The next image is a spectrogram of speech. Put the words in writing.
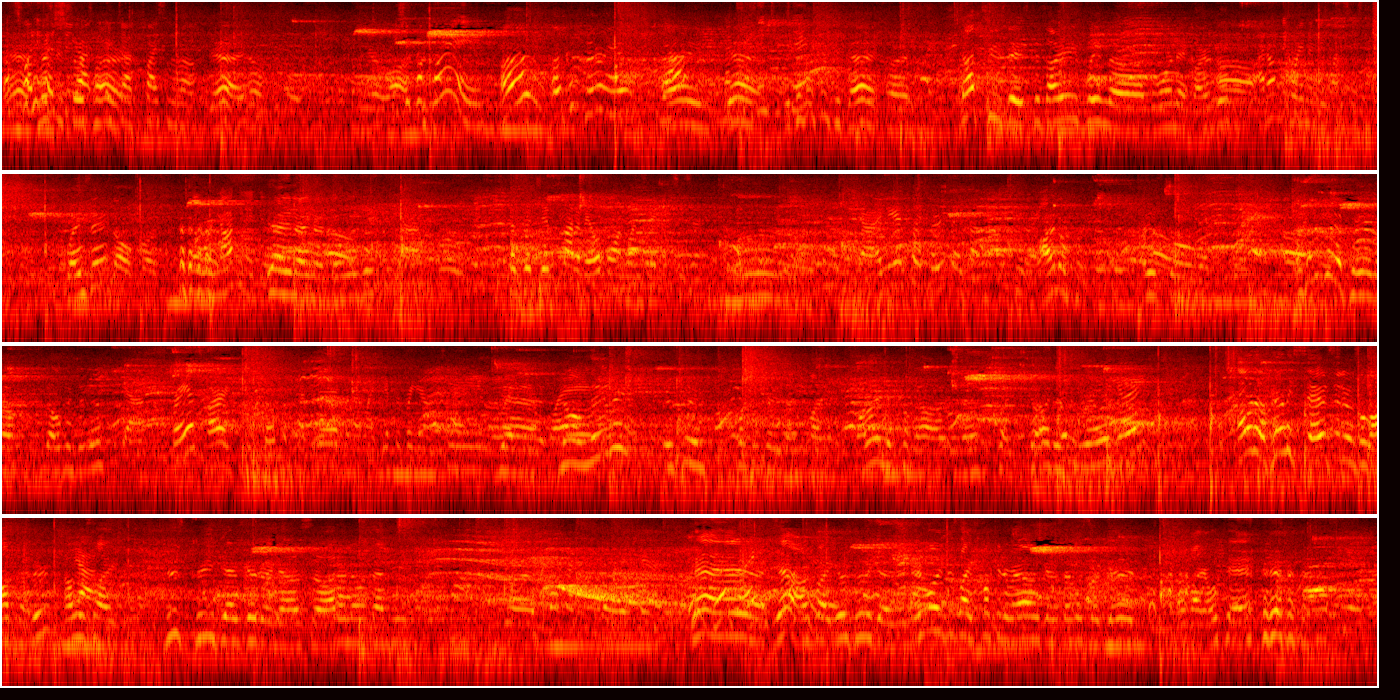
That's Yeah, funny that she so got tired. picked up twice in a row. Yeah, I know. People coming here a You should come play. I'm, I'm considering it. Yeah? I, Next yeah. season, It's Tuesday? interesting to but not Tuesdays because I already played the, the one at Gardenville. Oh, I don't think we're gonna do Wednesdays Tuesdays. Wednesdays? Oh, fuck. No, we're not gonna do it. Oh, yeah, yeah, no, no, no Oh, Wednesdays? Because the gym's not available on Wednesday next season. Yeah, and you guys play Thursday time now too, right? I don't play Thursday. I just go watch. I gotta play a player though. The open gym. yeah? Freya's hard. She's so competitive, and then like you have to bring your own team or like you Yeah. play. No, lately it's been fucking crazy. I'm like, why don't I just come out? You know, it's like Oh, just, it's really good. I don't know. Apparently Sam said it was a lot better. I was Yeah. like, this is pretty damn good right now. So I don't know what that means. But, yeah, yeah, yeah, yeah. I was like, it was really good. And everyone's just like fucking around because was so good. I was like, okay.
